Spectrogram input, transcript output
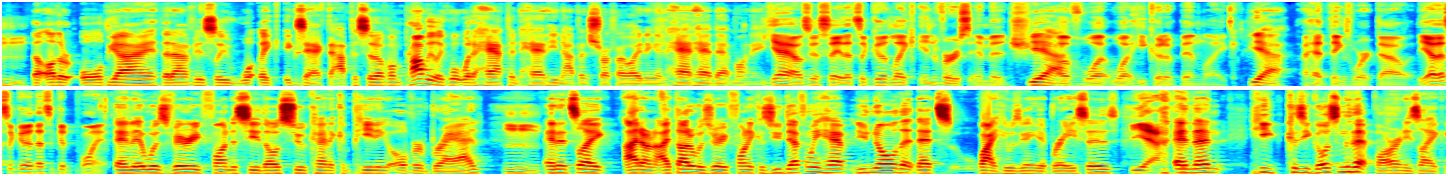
Mm-hmm. the other old guy that obviously what like exact opposite of him. Probably like what would have happened had he not been struck by lightning and had had that money. Yeah, I was gonna say that's a good like inverse image. Yeah. Of what what he could have been like. Yeah. I had things worked out. Yeah, that's a good that's a good point. And it was very fun to see those two kind of competing over Brad. Mm-hmm. And it's like I don't know. I thought it was very funny because you definitely have you know that that's why he was gonna get braces. Yeah. and then he because he goes into that bar and he's like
